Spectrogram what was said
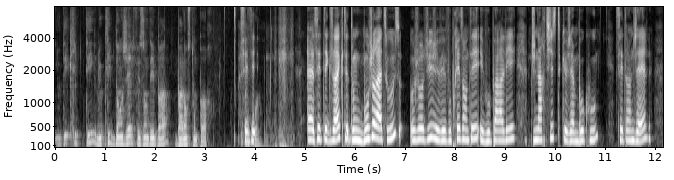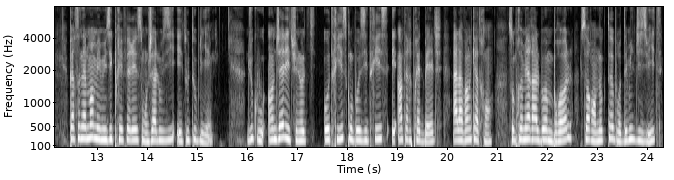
nous décrypter le clip d'Angèle faisant débat. Balance ton porc. C'était- Euh, c'est exact. Donc bonjour à tous. Aujourd'hui, je vais vous présenter et vous parler d'une artiste que j'aime beaucoup. C'est Angel. Personnellement, mes musiques préférées sont Jalousie et Tout oublié. Du coup, Angel est une aut- autrice, compositrice et interprète belge. Elle a 24 ans. Son premier album Brawl sort en octobre 2018.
